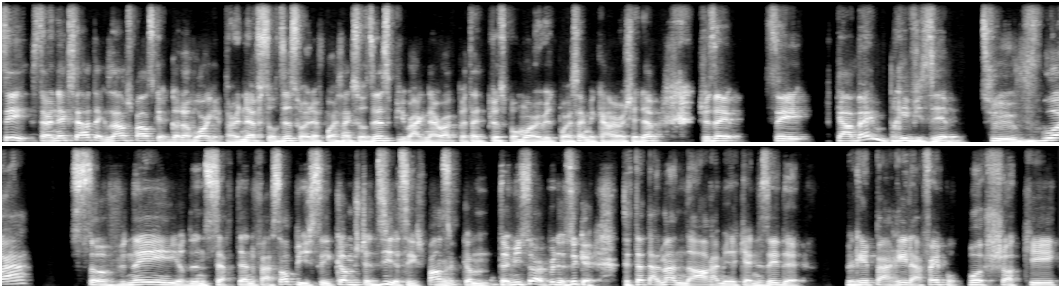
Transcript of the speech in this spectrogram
tu sais, c'est un excellent exemple. Je pense que God of War est un 9 sur 10 ou un 9.5 sur 10, puis Ragnarok peut-être plus pour moi un 8.5, mais quand même un chef-d'œuvre. Je veux dire, c'est quand même prévisible. Tu vois ça venir d'une certaine façon, puis c'est comme je te dis, là, je pense, que comme tu as mis ça un peu dessus, que c'est totalement nord-américanisé de préparer la fin pour pas choquer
